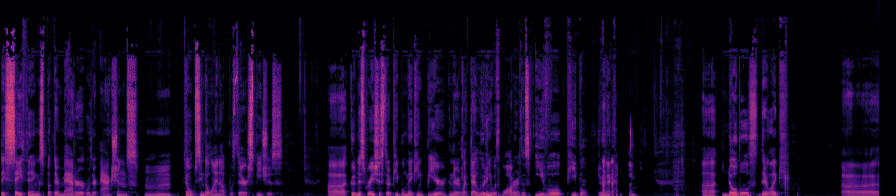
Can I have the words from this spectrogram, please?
they say things, but their matter or their actions mm, don't seem to line up with their speeches. Uh, goodness gracious, there are people making beer and they're like diluting it with water. Those evil people doing that kind of thing. Uh, nobles, they're like, uh,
